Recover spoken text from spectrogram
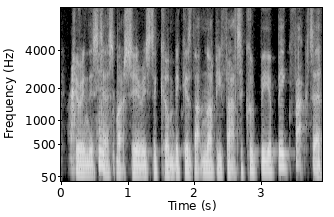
during this test match series to come because that nappy factor could be a big factor.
